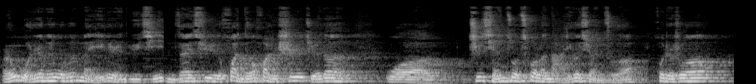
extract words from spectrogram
而我认为，我们每一个人，与其你再去患得患失，觉得我之前做错了哪一个选择，或者说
